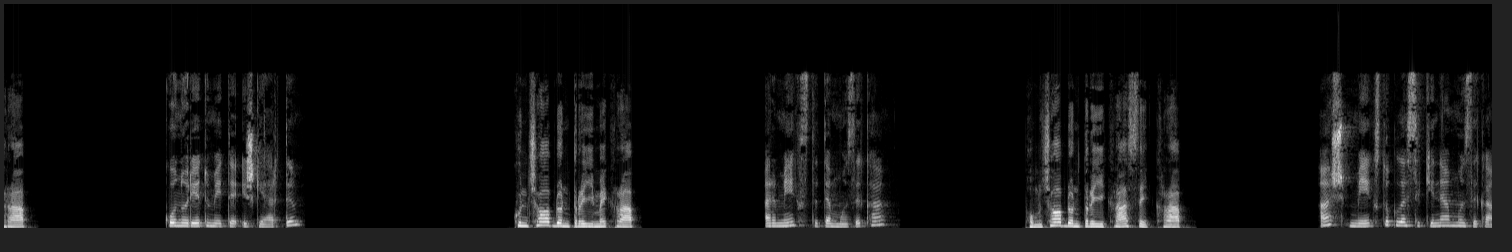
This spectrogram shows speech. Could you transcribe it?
ครับ Ko norėtumėte išgerti คุณชอบดนตรีไหมครับ Ar mėgstate muziką ผมชอบดนตรีคลาสสิกครับ Aš mėgstu klasikinę muziką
